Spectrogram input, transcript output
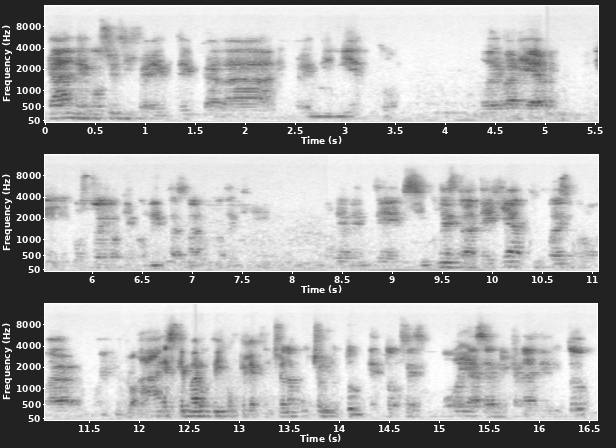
cada negocio es diferente, cada emprendimiento puede variar y justo es lo que comentas, Marco, de que obviamente sin una estrategia tú puedes probar, por ejemplo, ah, es que Marco dijo que le funciona mucho YouTube, entonces voy a hacer mi canal de YouTube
